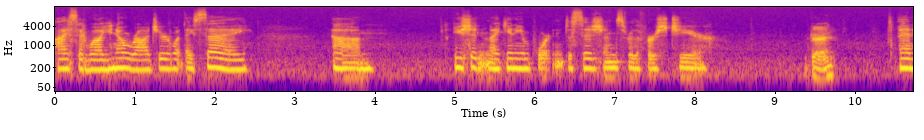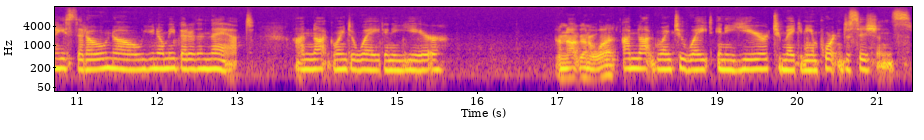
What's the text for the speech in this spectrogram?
I said, Well, you know, Roger, what they say, um, you shouldn't make any important decisions for the first year. Okay. And he said, Oh, no, you know me better than that. I'm not going to wait in a year. I'm not going to what? I'm not going to wait in a year to make any important decisions.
